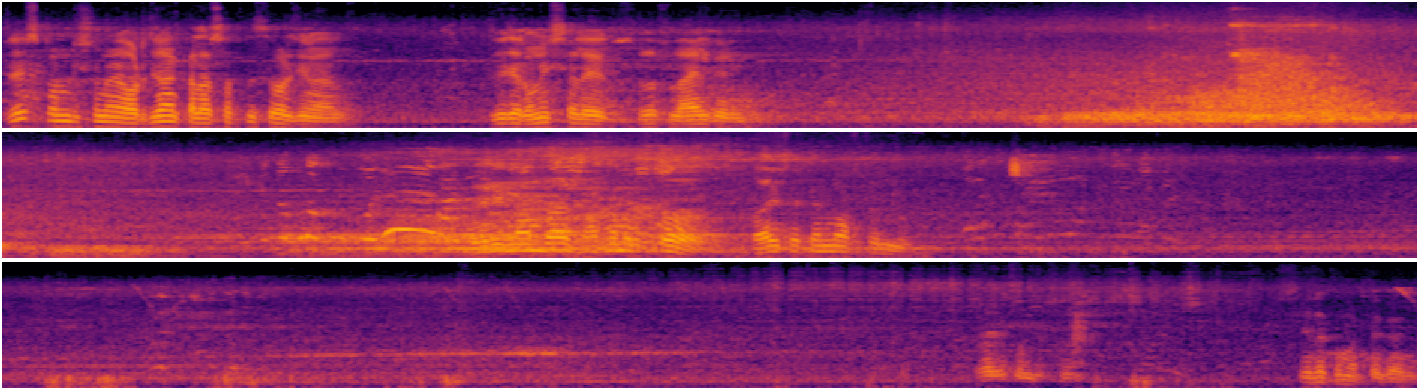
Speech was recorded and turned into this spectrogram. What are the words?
ফ্রেশ কন্ডিশনের অরিজিনাল কালার সব কিছু অরিজিনাল দু হাজার উনিশ সালের ষোলো ষোলো আয়েল গাড়ি। গাড়ির নাম্বার ঢাকা বাইশ একান্ন অষ্টান্ন সেরকম একটা গাড়ি।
